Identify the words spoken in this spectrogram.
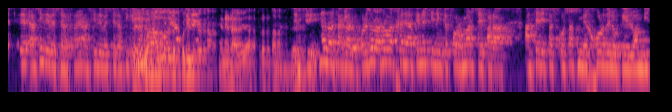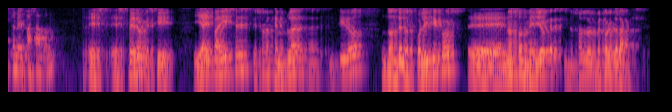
así, de- así debe ser, ¿eh? así debe ser. Así que Pero las bueno, hablo de los políticos en general, ¿eh? abstractamente. Sí, ¿eh? sí, no, no, está claro. Por eso las nuevas generaciones tienen que formarse para hacer esas cosas mejor de lo que lo han visto en el pasado, ¿no? Es- espero que sí. Y hay países que son ejemplares en este sentido, donde los políticos eh, no son mediocres, sino son los mejores de la clase.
